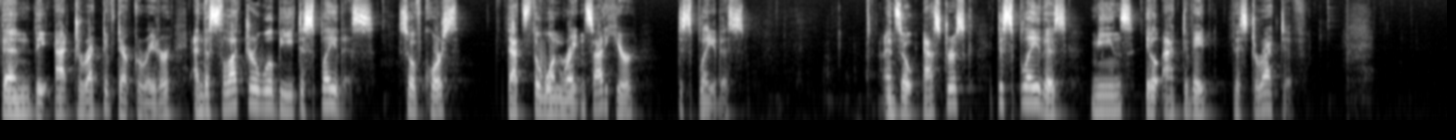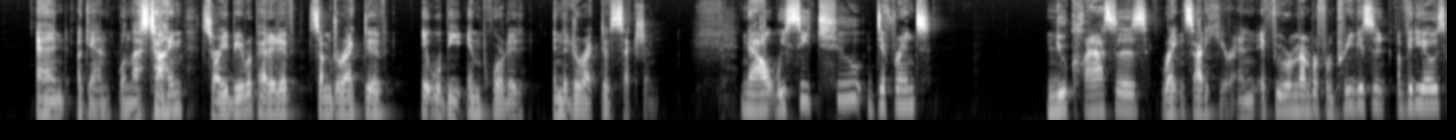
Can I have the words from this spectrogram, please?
then the at directive decorator, and the selector will be display this. So of course, that's the one right inside here, display this. And so asterisk display this means it'll activate this directive. And again, one last time, sorry to be repetitive, some directive, it will be imported in the directives section. Now we see two different new classes right inside of here. And if you remember from previous videos,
